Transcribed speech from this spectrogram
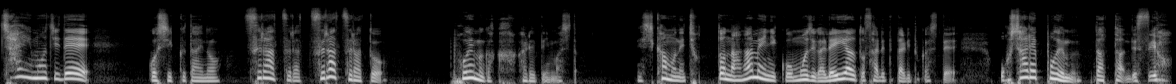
ちゃい文字で、ゴシック体のつらつらつらつらとポエムが書かれていました。しかもね、ちょっと斜めにこう文字がレイアウトされてたりとかして、おしゃれポエムだったんですよ。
